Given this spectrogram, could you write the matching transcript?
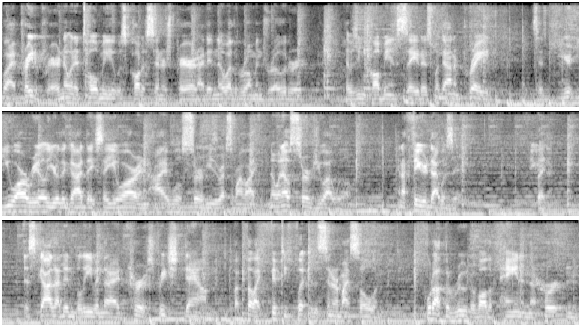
well, I prayed a prayer. No one had told me it was called a sinner's prayer, and I didn't know whether the Romans Road or it was even called being saved. I just went down and prayed. Said, you're, You are real, you're the God they say you are, and I will serve you the rest of my life. If no one else serves you, I will. And I figured that was it. But this God I didn't believe in, that I had cursed, reached down, I felt like 50 foot to the center of my soul and pulled out the root of all the pain and the hurt and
